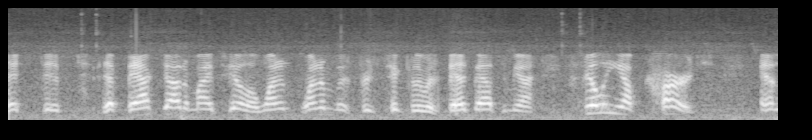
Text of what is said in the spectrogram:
that that, that backed out of my pillow. One one of them in particular was Bed Bath and Beyond, filling up carts and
